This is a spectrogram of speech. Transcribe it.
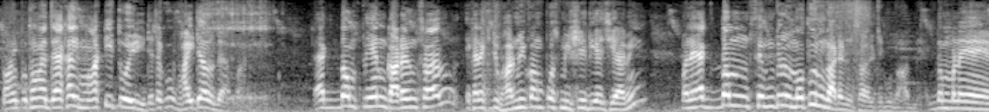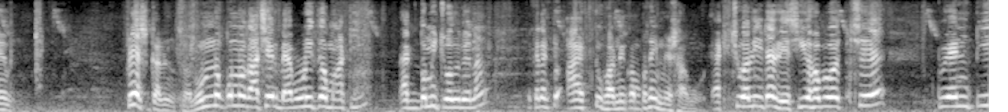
তো আমি প্রথমে দেখাই মাটি তৈরিটা, এটা খুব ভাইটাল ব্যাপার। একদম প্লেন গার্ডেন সয়েল এখানে কিছু ভার্মি কম্পোস্ট মিশিয়ে দিয়েছি আমি। মানে একদম সিম্পল নতুন গার্ডেন সয়েল যেগুলো হবে। একদম মানে ফ্রেশ গার্ডেন সয়েল অন্য কোনো গাছের ব্যবহৃত মাটি একদমই চলবে না। এখানে একটু, আর একটু ভার্মি কম্পোস্ট আমি মেশাবো। অ্যাকচুয়ালি এটা রেশিও হবে হচ্ছে টোয়েন্টি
